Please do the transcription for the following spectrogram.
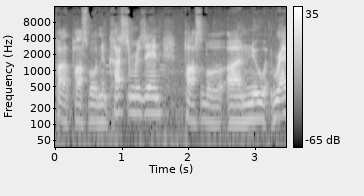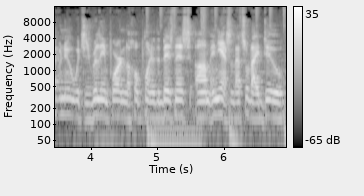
possible new customers in, possible uh, new revenue, which is really important, the whole point of the business. Um, and yeah, so that's what I do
